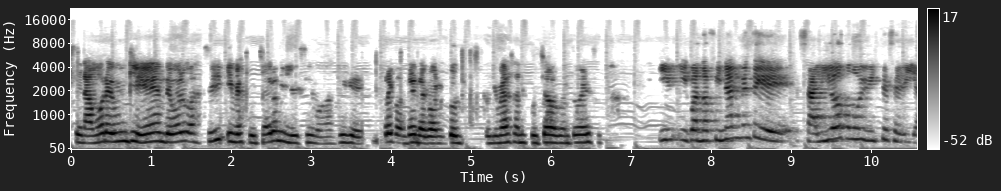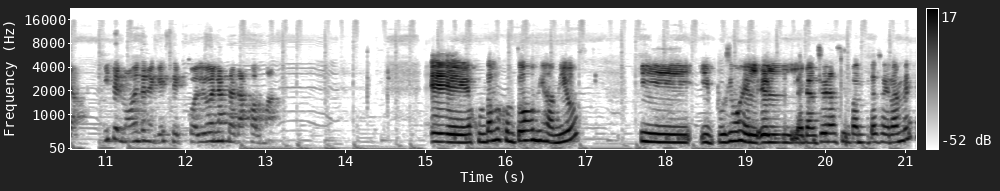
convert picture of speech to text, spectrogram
se enamora de un cliente o algo así, y me escucharon y lo hicimos, así que re contenta con, con- con que me hayan escuchado con todo eso. Y, y cuando finalmente salió, ¿cómo viviste ese día? ¿Viste el momento en el que se colgó en las plataformas? Eh, nos juntamos con todos mis amigos y, pusimos el- la canción así en pantalla grande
